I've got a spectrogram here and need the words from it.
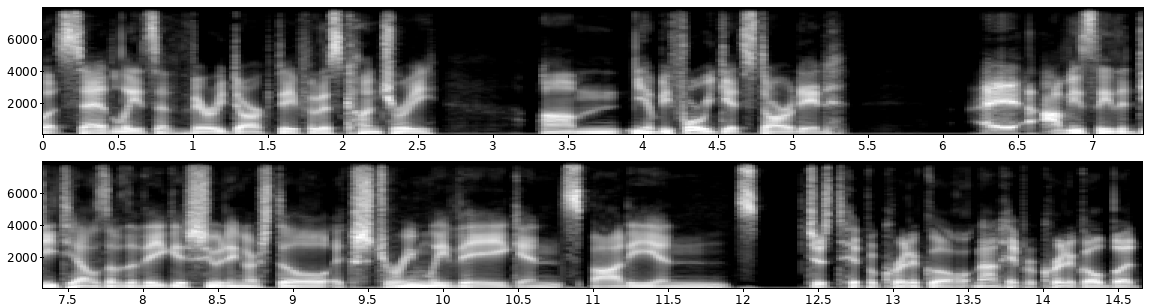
But sadly, it's a very dark day for this country. Um, you know, before we get started, I, obviously the details of the Vegas shooting are still extremely vague and spotty and just hypocritical. Not hypocritical, but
